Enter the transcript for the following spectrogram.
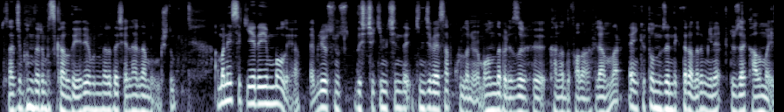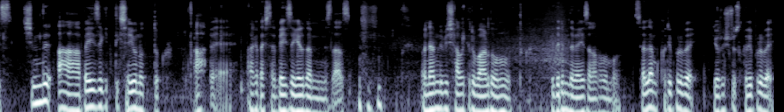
Sadece bunlarımız kaldı geriye. Bunları da şeylerden bulmuştum. Ama neyse ki yedeğim bol ya. E biliyorsunuz dış çekim için de ikinci bir hesap kullanıyorum. Onun da böyle zırhı, kanadı falan filan var. En kötü onun üzerindekileri alırım yine düze kalmayız. Şimdi aa base'e gittik şeyi unuttuk. Ah be. Arkadaşlar base'e geri dönmemiz lazım. Önemli bir şalkır vardı onu unuttuk. Gidelim de base'den alalım onu. Selam Creeper Bey. Görüşürüz Creeper Bey.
